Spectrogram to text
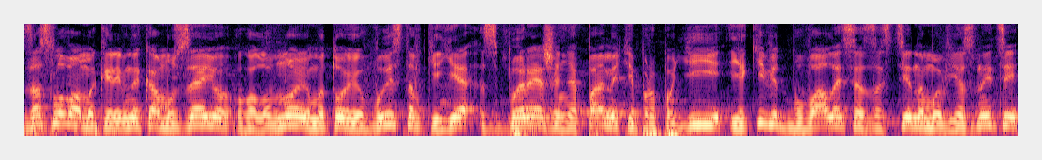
За словами керівника музею, головною метою виставки є збереження пам'яті про події, які відбувалися за стінами в'язниці,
